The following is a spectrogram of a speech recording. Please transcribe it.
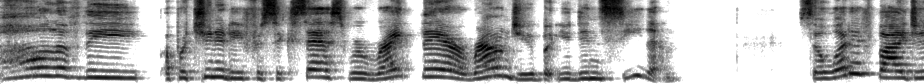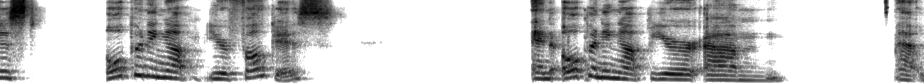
all of the opportunity for success were right there around you, but you didn't see them. So, what if by just opening up your focus and opening up your um, uh,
